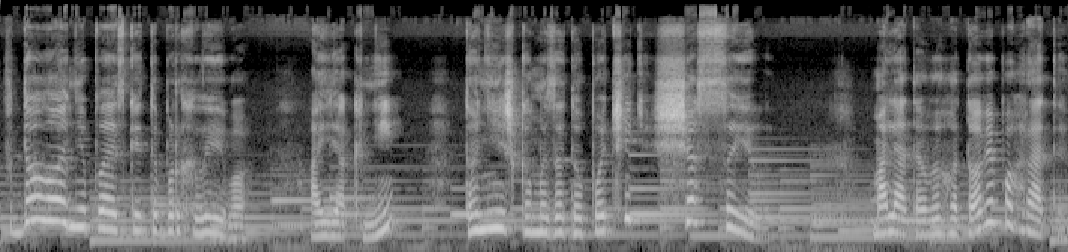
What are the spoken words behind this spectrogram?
в долоні плескайте бурхливо, а як ні, то ніжками затопочіть щосили. Малята, ви готові пограти?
